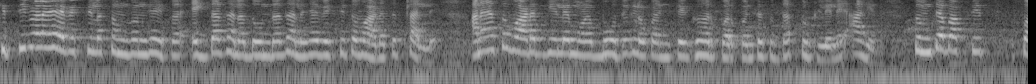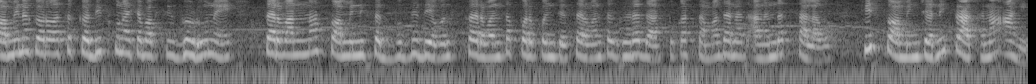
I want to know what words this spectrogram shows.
किती वेळा ह्या व्यक्तीला समजून घ्यायचं? एकदा झालं दोनदा झालं ह्या व्यक्तीचं वाढतच चालले आणि असं वाढत गेल्यामुळे बहुतेक लोकांचे घर परपंच सुद्धा तुटलेले आहेत. तुमच्या बाबतीत स्वामीनं करो असं कधीच कुणाच्या बाबतीत घडू नये. सर्वांना स्वामींनी सद्बुद्धी देऊन सर्वांचा परपंच सर्वांचं घरदार सुखात समाधानात आनंदात चालावं. ही स्वामींचरणी प्रार्थना आहे.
